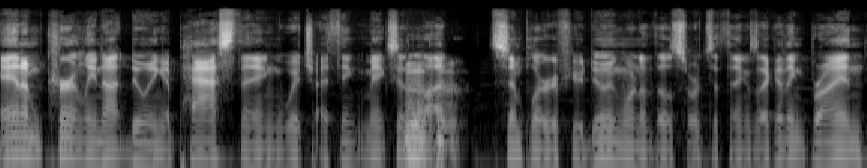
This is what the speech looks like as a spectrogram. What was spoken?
And I'm currently not doing a pass thing, which I think makes it a lot Mhm. simpler if you're doing one of those sorts of things. Like I think Brian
